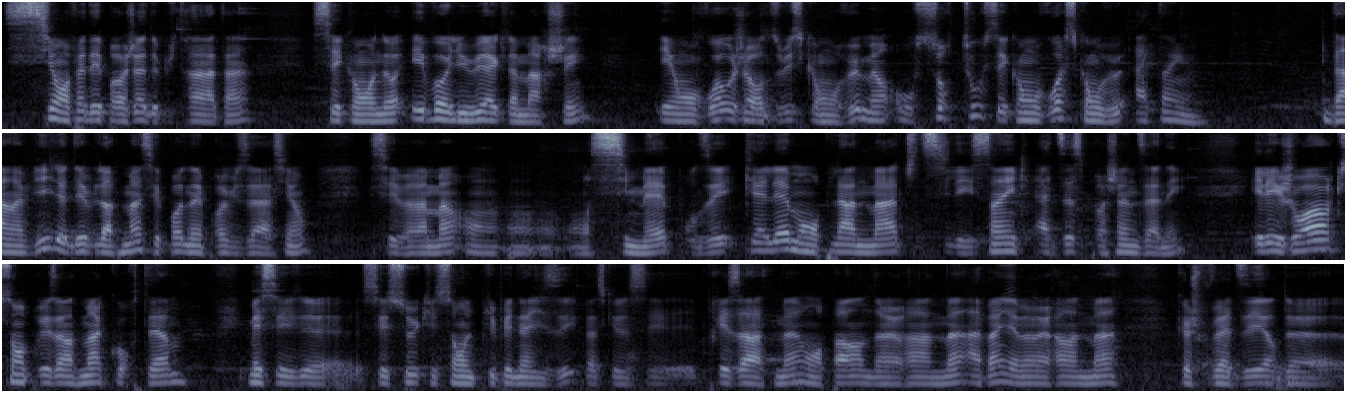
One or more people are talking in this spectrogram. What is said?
si on fait des projets depuis 30 ans, c'est qu'on a évolué avec le marché et on voit aujourd'hui ce qu'on veut, mais surtout, c'est qu'on voit ce qu'on veut atteindre. Dans la vie, le développement, c'est pas d'improvisation. C'est vraiment, on, on s'y met pour dire quel est mon plan de match d'ici les 5 à 10 prochaines années? Et les joueurs qui sont présentement à court terme, mais euh, c'est ceux qui sont le plus pénalisés parce que présentement, on parle d'un rendement. Avant, il y avait un rendement que je pouvais dire de. Euh,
